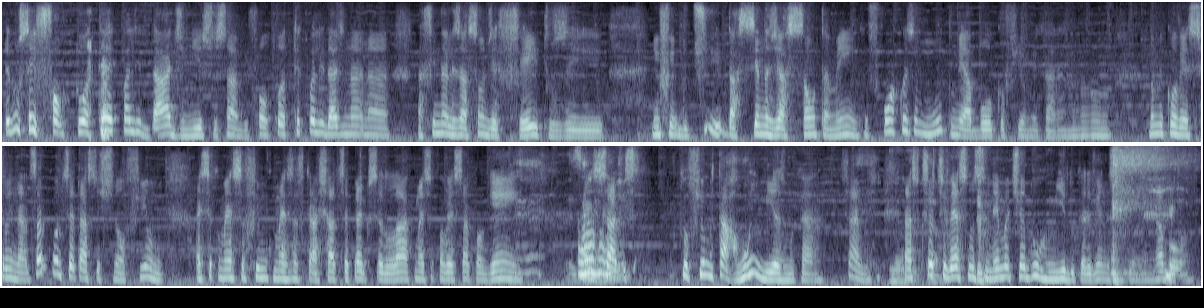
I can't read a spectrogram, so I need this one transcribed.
Eu não sei, faltou até qualidade nisso, sabe? Faltou até qualidade na, na, na finalização de efeitos e enfim, do, das cenas de ação também. Ficou uma coisa muito meia-boca o filme, cara. Não, não me convenceu em nada. Sabe quando você está assistindo ao filme, aí você começa, o filme começa a ficar chato, você pega o celular, começa a conversar com alguém, é, aí, sabe? Que o filme tá ruim mesmo, cara. Sabe? Acho que se eu estivesse no cinema eu tinha dormido, cara, vendo esse filme, na boa.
